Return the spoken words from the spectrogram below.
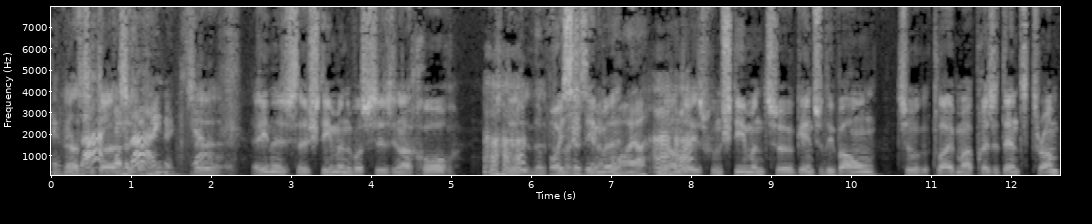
Ja, es sind one es of the meanings. Eine eh, ist äh, eh, Stimmen, was ist in einer Chor. Die, The voices in a choir. Der andere ist von Stimmen zu gehen zu die Wahlen, zu bleiben a Präsident Trump.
